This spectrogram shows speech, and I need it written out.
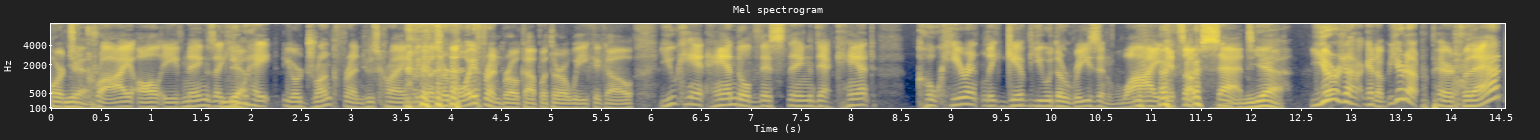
Or to Yeah. cry all evenings. Like Yeah. you hate your drunk friend who's crying because her boyfriend broke up with her a week ago. You can't handle this thing that can't coherently give you the reason why it's upset. Yeah. You're not gonna you're not prepared for that.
